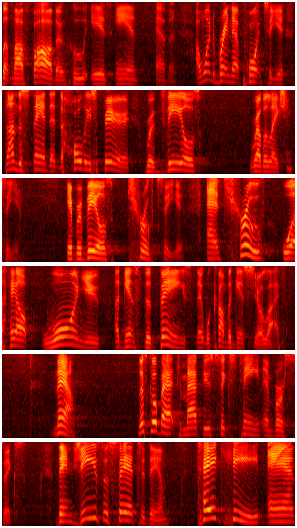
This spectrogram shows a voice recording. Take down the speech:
but my Father who is in heaven. I want to bring that point to you to understand that the Holy Spirit reveals revelation to you. It reveals truth to you. And truth will help warn you against the things that will come against your life. Now, let's go back to Matthew 16 and verse 6. Then Jesus said to them, Take heed and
